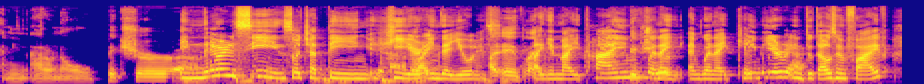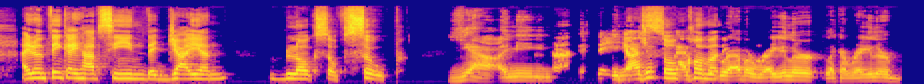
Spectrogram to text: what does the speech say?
i mean i don't know picture I uh, never seen such a thing here like, in the US. I- like, like in my time when I and when I came here Yeah. in 2005, I don't think I have seen the giant blocks of soap. yeah i mean They imagine, so imagine you common. grab a regular like a regular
